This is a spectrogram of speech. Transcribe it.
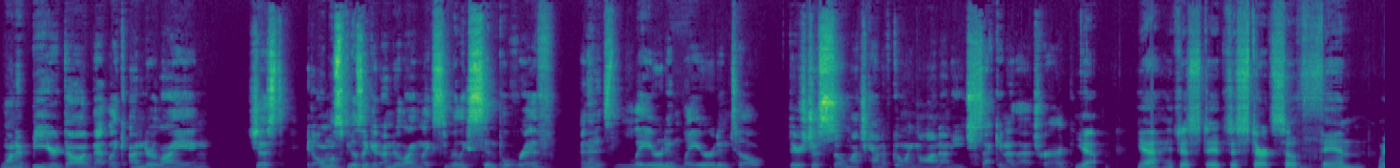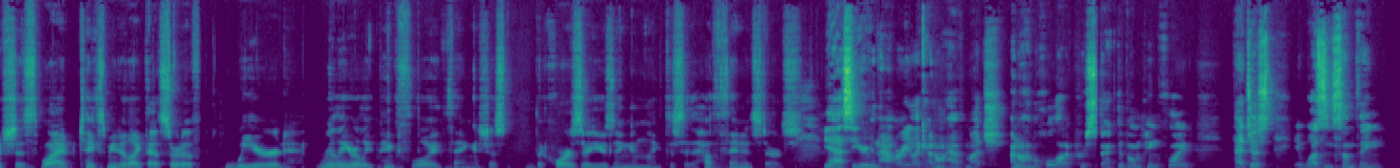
"Want to Be Your Dog." That like underlying, just it almost feels like an underlying like really simple riff, and then it's layered Mhm. and layered until there's just so much kind of going on on each second of that track. Yeah. Yeah, it just it just starts so thin, which is why it takes me to like that sort of weird, really early Pink Floyd thing. It's just the chords they're using and like this how thin it starts. Yeah, see, you're even that right. Like, I don't have much. I don't have a whole lot of perspective on Pink Floyd. That just it wasn't something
